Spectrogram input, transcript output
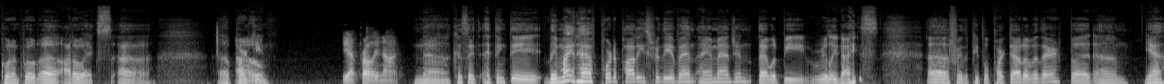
quote unquote uh, AutoX uh, uh, parking. Oh. Yeah, probably not. No, because I, I think they they might have porta potties for the event. I imagine that would be really nice uh, for the people parked out over there. But um, yeah,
